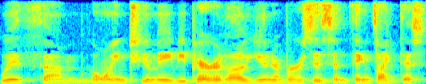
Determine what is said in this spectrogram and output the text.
with um, going to maybe parallel universes and things like this.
